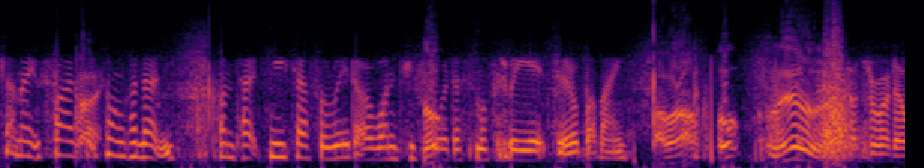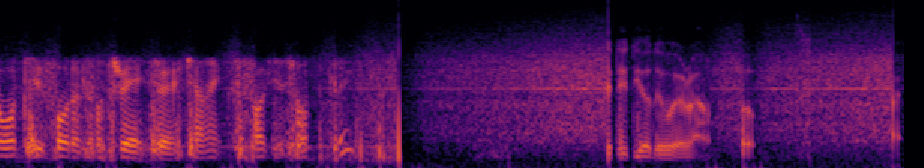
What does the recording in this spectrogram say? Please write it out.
Channel 856 right. on contact, Newcastle Radar 124.380, bye bye. Power off. Oh, whoa. Newcastle Radar 124.380, Channel 856 okay. I did the other way around. Oh. Right.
